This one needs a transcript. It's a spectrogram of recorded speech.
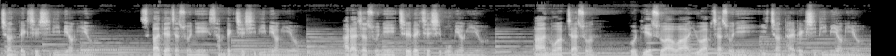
2172명이요 스바디아 자손이 372명이요 아라 자손이 775명이요 바한모압 자손 곧 예수아와 요압 자손이 2812명이요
